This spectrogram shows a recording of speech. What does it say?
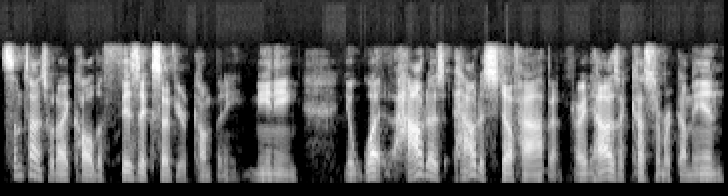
sometimes what I call the physics of your company, meaning, you know, what how does how does stuff happen, right? How does a customer come in?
